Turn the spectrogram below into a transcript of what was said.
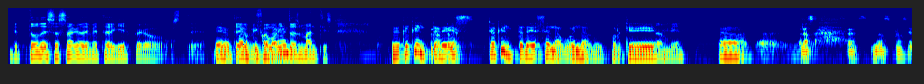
de toda esa saga de Metal Gear, pero este... pero digo, mi favorito es Mantis Pero creo que el Pero 3, creo que el 3 se la vuela, dude, porque también. ah, ah, Las, las- las- ¿Cómo se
